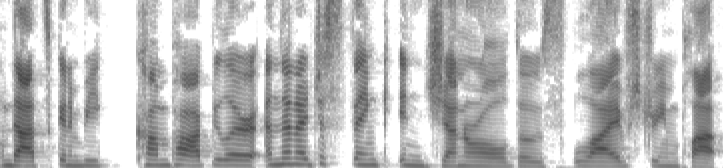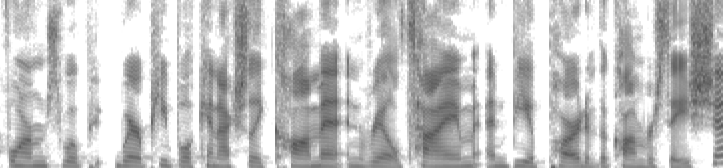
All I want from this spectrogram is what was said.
that's going to become popular. And then I just think in general, those live stream platforms where, people can actually comment in real time and be a part of the conversation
